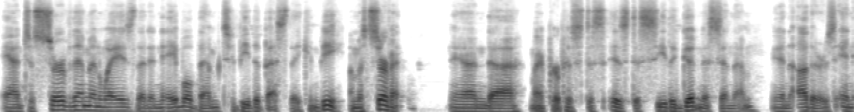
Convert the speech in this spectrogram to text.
and to serve them in ways that enable them to be the best they can be. I'm a servant. And uh, my purpose to, is to see the goodness in them, in others, in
